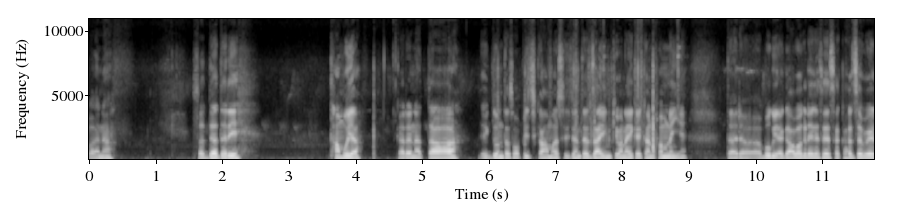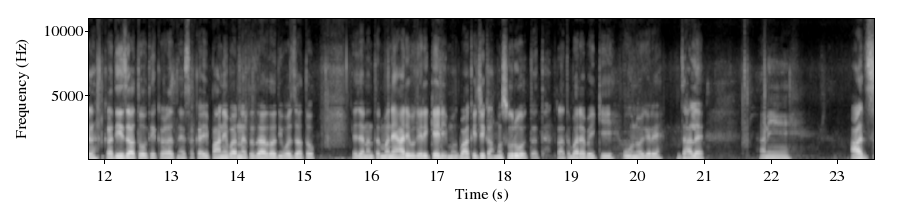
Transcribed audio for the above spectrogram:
पण सध्या तरी थांबूया. कारण आता एक दोन तास ऑफिस काम असते त्याच्यानंतर जाईन किंवा नाही काही कन्फर्म नाही आहे तर बघूया. गावाकडे कसं आहे सकाळचा वेळ कधी जातो ते कळत नाही. सकाळी पाणी भरण्याचाच अर्धा दिवस जातो. त्याच्यानंतर मग न्याहारी वगैरे केली मग बाकीची कामं सुरू होतात. तर आता बऱ्यापैकी ऊन वगैरे झालं आहे आणि आज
